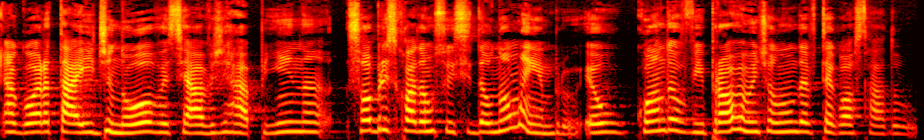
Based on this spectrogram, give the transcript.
Agora tá aí de novo esse Aves de Rapina. Sobre Esquadrão Suicida eu não lembro. Eu quando eu vi, provavelmente eu não devo ter gostado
